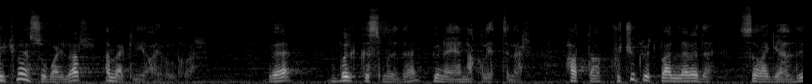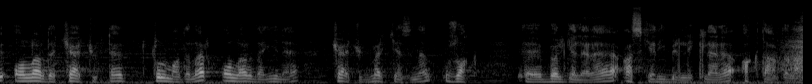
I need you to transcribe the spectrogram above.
Türkmen subaylar emekliye ayrıldılar. Ve bir kısmını da güneye naklettiler. Hatta küçük rütbelilere de sıra geldi. Onlar da Kerkük'te tutulmadılar. Onları da yine Kerkük merkezinden uzak e, bölgelere, askeri birliklere aktardılar.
